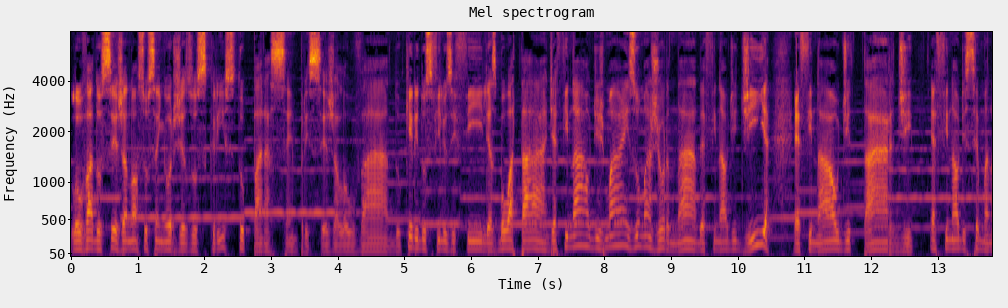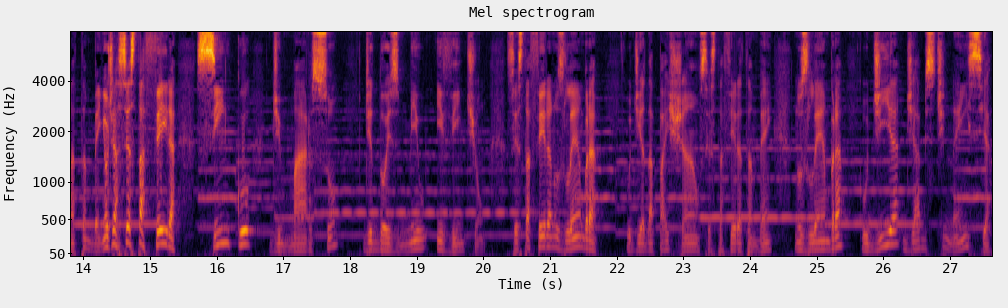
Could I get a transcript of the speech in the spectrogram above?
Louvado seja nosso Senhor Jesus Cristo, para sempre seja louvado. Queridos filhos e filhas, boa tarde. É final de mais uma jornada, é final de dia, é final de tarde, é final de semana também. Hoje é sexta-feira, 5 de março de 2021. Sexta-feira nos lembra o dia da paixão, sexta-feira também nos lembra o dia de abstinência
